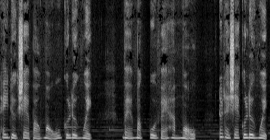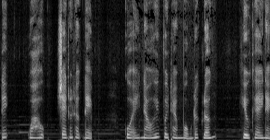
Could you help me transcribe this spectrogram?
thấy được xe bảo mẫu của Lương Nguyệt. Vẻ mặt vui vẻ hâm mộ. Đó là xe của Lương Nguyệt đấy. Wow, xe đó thật đẹp. Cô ấy nói với tham vọng rất lớn. Hiểu khê nè,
